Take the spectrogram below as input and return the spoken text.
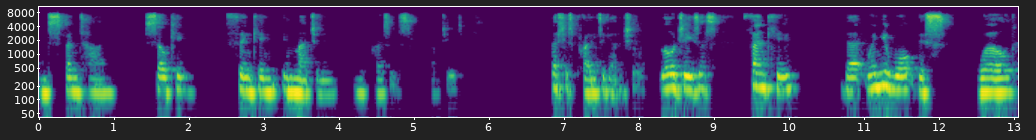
and spend time soaking, thinking, imagining in the presence of Jesus. Let's just pray together, shall we? Lord Jesus, thank you that when you walk this world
